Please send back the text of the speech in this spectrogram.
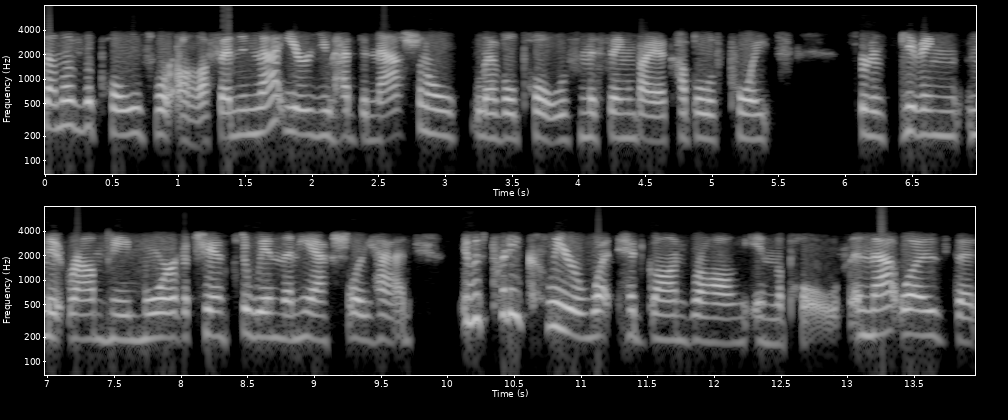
some of the polls were off, and in that year you had the national level polls missing by a couple of points, sort of giving Mitt Romney more of a chance to win than he actually had, it was pretty clear what had gone wrong in the polls. And that was that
